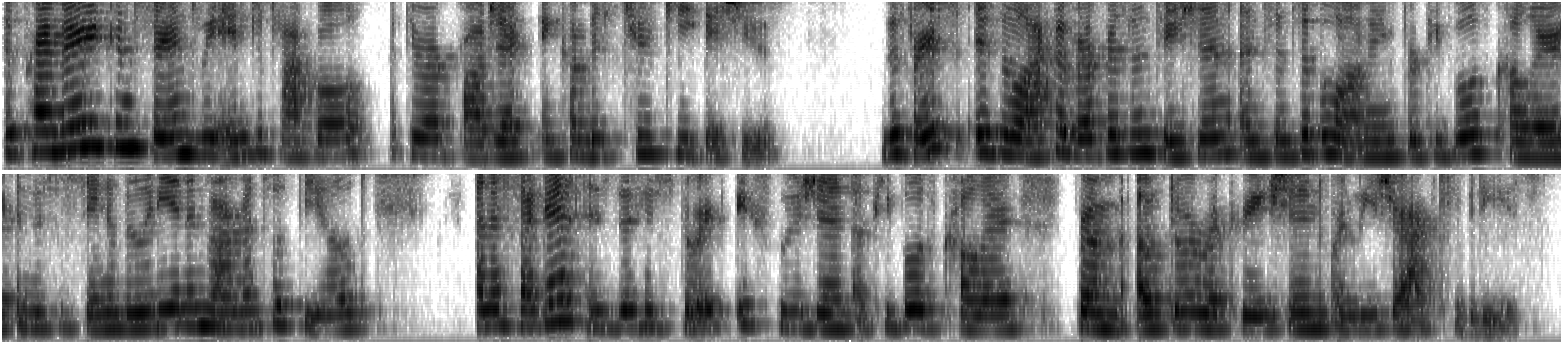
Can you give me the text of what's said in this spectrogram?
The primary concerns we aim to tackle through our project encompass two key issues, the first is the lack of representation and sense of belonging for people of color in the sustainability and environmental field. And the second is the historic exclusion of people of color from outdoor recreation or leisure activities.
